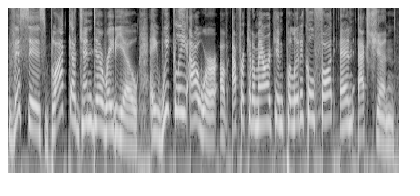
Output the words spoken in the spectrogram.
This is Black Agenda Radio, a weekly hour of African American political thought and action.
